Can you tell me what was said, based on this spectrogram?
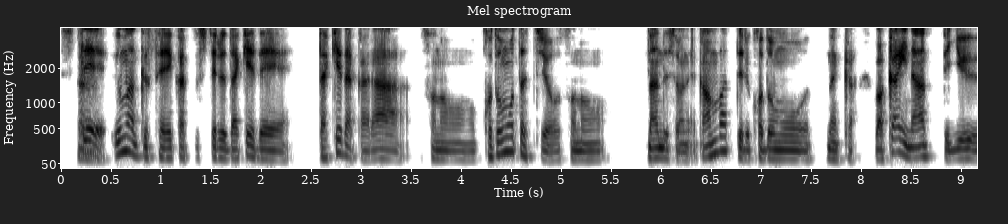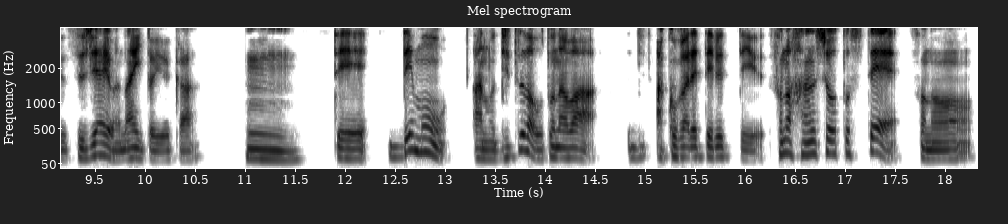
して、うまく生活してるだけで、だけだから、その、子供たちを、その、なんでしょうね、頑張ってる子供を、なんか、若いなっていう筋合いはないというか、うん。で、でも、あの、実は大人はじ憧れてるっていう、その反証として、その、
